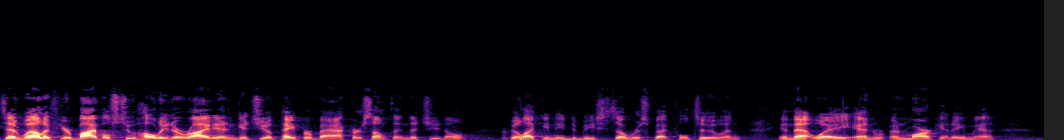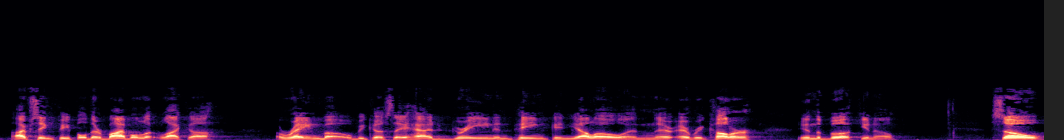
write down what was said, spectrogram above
said, well, if your Bible's too holy to write in, get you a paperback or something that you don't feel like you need to be so respectful to and in that way and, and mark it. Amen. I've seen people, their Bible looked like a, a rainbow because they had green and pink and yellow and every color in the book, you know. So,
